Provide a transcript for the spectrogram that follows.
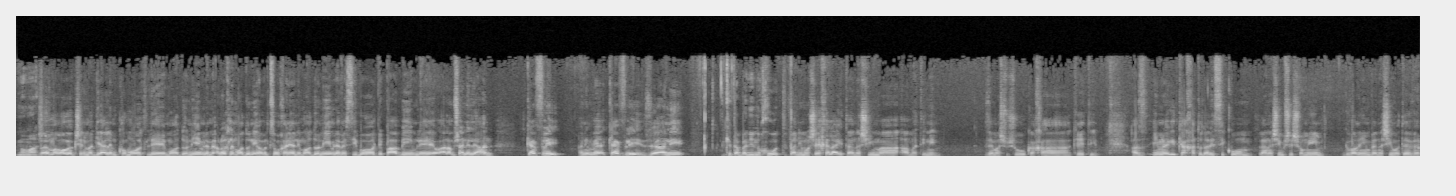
ממש. והיום הרוגע, כשאני מגיע למקומות, למועדונים, למ... אני לא הולך למועדונים, אבל לצורך העניין, למועדונים, למסיבות, לפאבים, ל... לא משנה לאן, כיף לי. אני מבין, כיף לי, זה אני. כי אתה בנינוחות. ואני מושך אליי את האנשים המתאימים. זה משהו שהוא ככה קריטי. אז אם נגיד ככה, תודה לסיכום, לאנשים ששומעים, גברים ונשים, ווטאבר,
